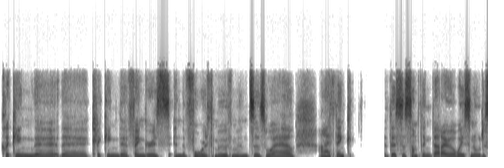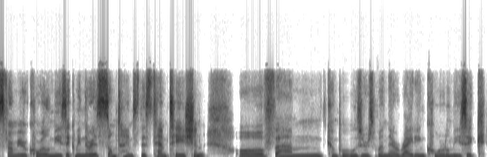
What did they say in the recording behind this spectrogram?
clicking the the clicking the fingers in the fourth movement as well. And I think this is something that I always notice from your choral music. I mean, there is sometimes this temptation of um, composers when they're writing choral music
